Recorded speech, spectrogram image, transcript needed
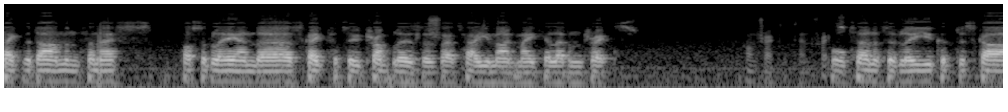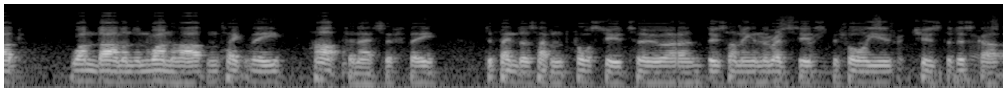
take the diamond finesse, possibly, and uh, escape for two trump as That's how you might make 11 tricks. Contract of ten tricks. Alternatively, you could discard one diamond and one heart and take the heart finesse if the defenders haven't forced you to uh, do something in the red suits before you choose the discard.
